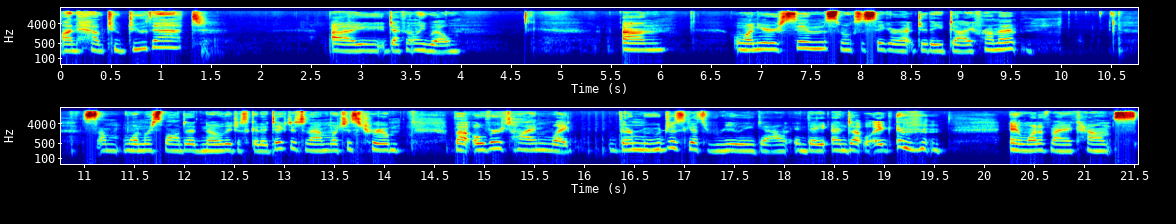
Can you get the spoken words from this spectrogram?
on how to do that, I definitely will. Um, when your sim smokes a cigarette, do they die from it? Someone responded, no, they just get addicted to them, which is true. But over time, like, their mood just gets really down and they end up like in one of my accounts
